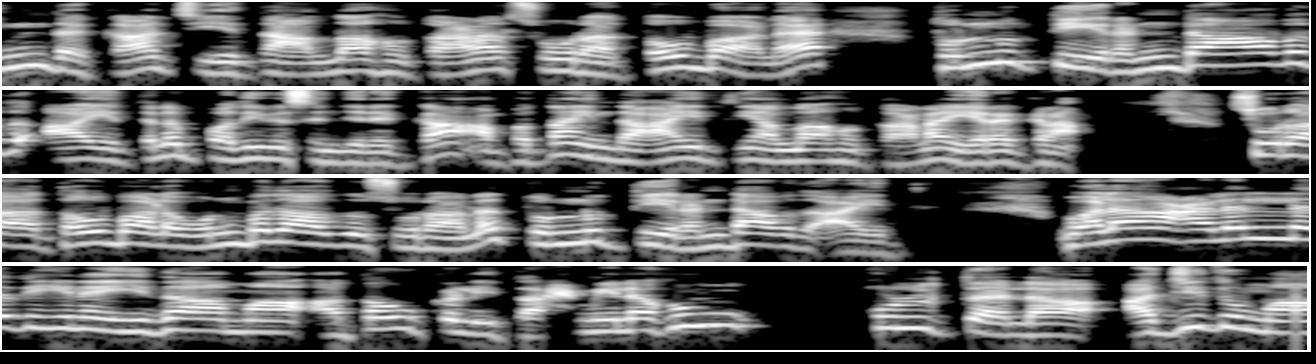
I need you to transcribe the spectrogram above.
இந்த காட்சியை தான் அல்லாஹு தாலா சூரா தௌபால தொண்ணூத்தி ரெண்டாவது ஆயத்துல பதிவு செஞ்சிருக்கான். அப்பதான் இந்த ஆயத்தையும் அல்லாஹு தாலா இறக்கலாம் சூரா தௌபால ஒன்பதாவது சூறால தொண்ணூத்தி ரெண்டாவது ஆயுது வலா அலல்லதீன இதாமா அதௌக்களி தஹ்மிலகும் குல்தலா அஜிதுமா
